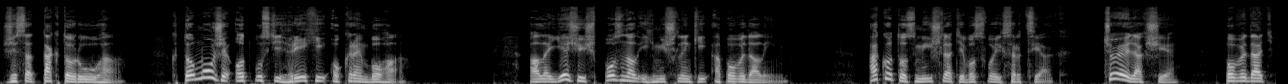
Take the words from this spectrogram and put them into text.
že sa takto rúha? Kto môže odpustiť hriechy okrem Boha? Ale Ježiš poznal ich myšlienky a povedal im, ako to zmýšľate vo svojich srdciach? Čo je ľahšie? Povedať,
